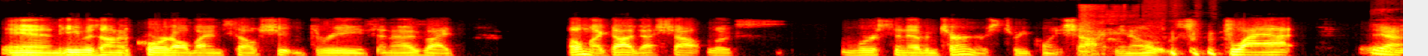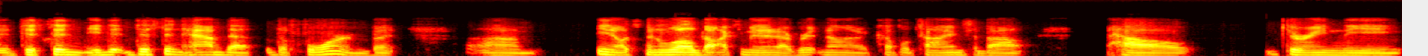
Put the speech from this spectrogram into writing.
and he was on a court all by himself shooting threes, and I was like oh my God, that shot looks worse than Evan Turner's three point shot. You know, it was flat. Yeah. It just didn't, it just didn't have the, the form, but, um, you know, it's been well documented. I've written on it a couple times about how during the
